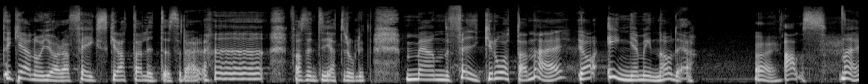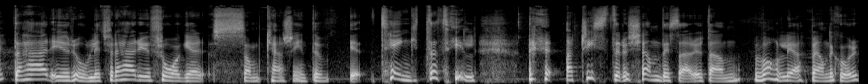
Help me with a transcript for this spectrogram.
Det kan jag nog göra. Fejkskratta lite sådär. Fast inte jätteroligt. Men fejkgråta, nej. Jag har ingen minne av det. Nej. Alls. Nej. Det här är ju roligt, för det här är ju frågor som kanske inte är tänkta till artister och kändisar utan vanliga människor.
